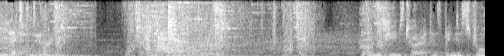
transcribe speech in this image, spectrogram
Legendary. Blue Team's turret has been destroyed.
